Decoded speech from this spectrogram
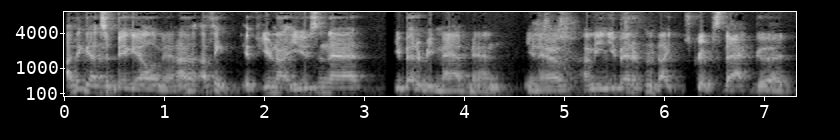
I think that's a big element. I, I think if you're not using that, you better be Mad Men. You know, I mean, you better be like scripts that good,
